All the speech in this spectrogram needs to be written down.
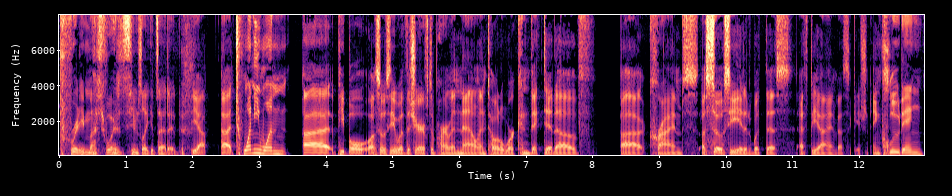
pretty much where it seems like it's headed. Yeah. Uh, 21 uh, people associated with the sheriff's department now in total were convicted of uh, crimes associated with this FBI investigation, including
